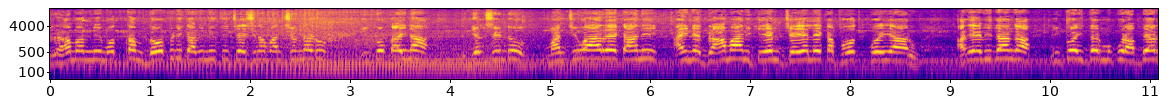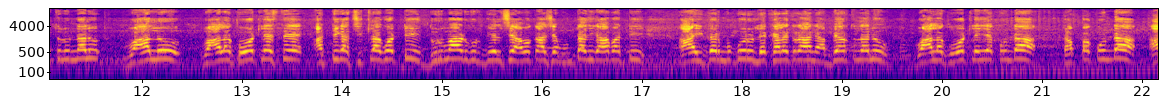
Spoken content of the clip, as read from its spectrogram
గ్రామాన్ని మొత్తం దోపిడీకి అవినీతి చేసిన మనిషి ఉన్నాడు. ఇంకొక ఆయన గెలిచిండు మంచివారే కానీ ఆయన గ్రామానికి ఏం చేయలేకపోయారు అదేవిధంగా ఇంకో ఇద్దరు ముగ్గురు అభ్యర్థులు ఉన్నారు. వాళ్ళు వాళ్ళకు ఓట్లేస్తే అట్టిగా చిట్ల కొట్టి దుర్మార్గులు గెలిచే అవకాశం ఉంటుంది కాబట్టి ఆ ఇద్దరు ముగ్గురు లెక్కలకు రాని అభ్యర్థులను వాళ్ళకు ఓట్లు వేయకుండా తప్పకుండా ఆ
